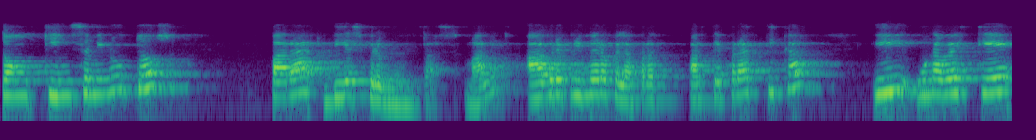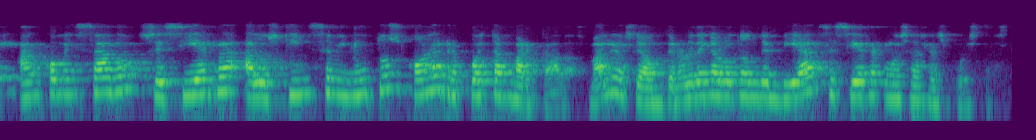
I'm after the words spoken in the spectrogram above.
son 15 minutos para 10 preguntas, ¿vale? Abre primero que la parte práctica y una vez que han comenzado, se cierra a los 15 minutos con las respuestas marcadas, ¿vale? O sea, aunque no le den el botón de enviar, se cierra con esas respuestas.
